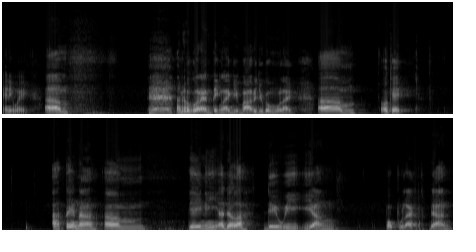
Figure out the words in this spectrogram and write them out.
Anyway, um, aduh gue renting lagi, baru juga mulai. Um, Oke, okay. Athena, um, dia ini adalah dewi yang populer dan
